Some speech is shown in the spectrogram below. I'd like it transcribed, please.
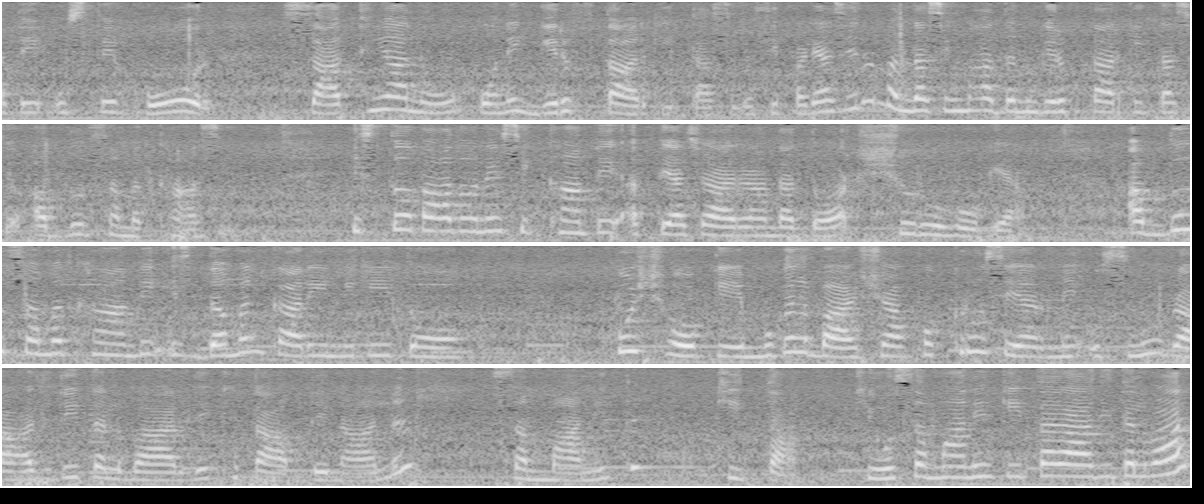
ਅਤੇ ਉਸਦੇ ਹੋਰ ਸਾਥੀਆਂ ਨੂੰ ਉਹਨੇ ਗ੍ਰਿਫਤਾਰ ਕੀਤਾ ਸੀ। ਅਸੀਂ ਪੜਿਆ ਸੀ ਨਾ, ਬੰਦਾ ਸਿੰਘ ਬਹਾਦਰ ਨੂੰ ਗ੍ਰਿਫਤਾਰ ਕੀਤਾ ਸੀ, ਉਹ ਅਬਦੁਲ ਸਮਦ ਖਾਨ ਸੀ। ਇਸ ਤੋਂ ਬਾਅਦ ਉਹਨੇ ਸਿੱਖਾਂ ਤੇ ਅਤਿਆਚਾਰਾਂ ਦਾ ਦੌਰ ਸ਼ੁਰੂ ਹੋ ਗਿਆ। ਅਬਦੁਲ ਸਮਦ ਖਾਨ ਦੀ ਇਸ ਦਮਨਕਾਰੀ ਨੀਤੀ ਤੋਂ ਖੁਸ਼ ਹੋ ਕੇ ਮੁਗਲ ਬਾਦਸ਼ਾਹ ਫਖਰੂ ਸਿਰ ਨੇ ਉਸ ਨੂੰ ਰਾਜ ਦੀ ਤਲਵਾਰ ਦੇ ਖਿਤਾਬ ਦੇ ਨਾਲ ਸਨਮਾਨਿਤ ਕੀਤਾ। ਕਿਉਂ ਸਨਮਾਨਿਤ ਕੀਤਾ ਰਾਜ ਦੀ ਤਲਵਾਰ?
